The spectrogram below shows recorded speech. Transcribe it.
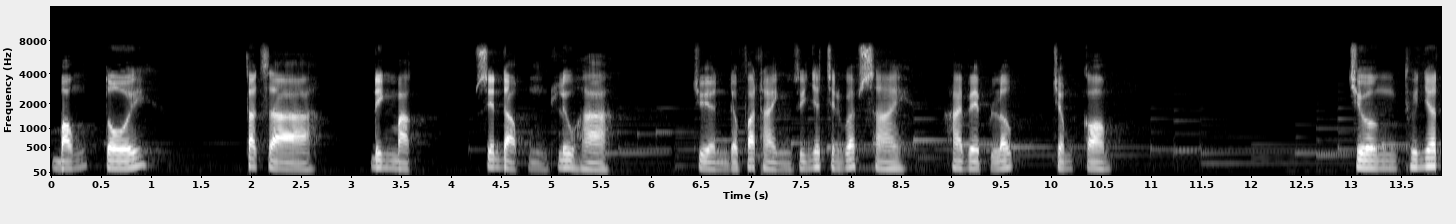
Bóng tối. Tác giả Đinh Mặc Xuyên đọc Lưu Hà. Chuyện được phát hành duy nhất trên website 2vblog.com Chương thứ nhất.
